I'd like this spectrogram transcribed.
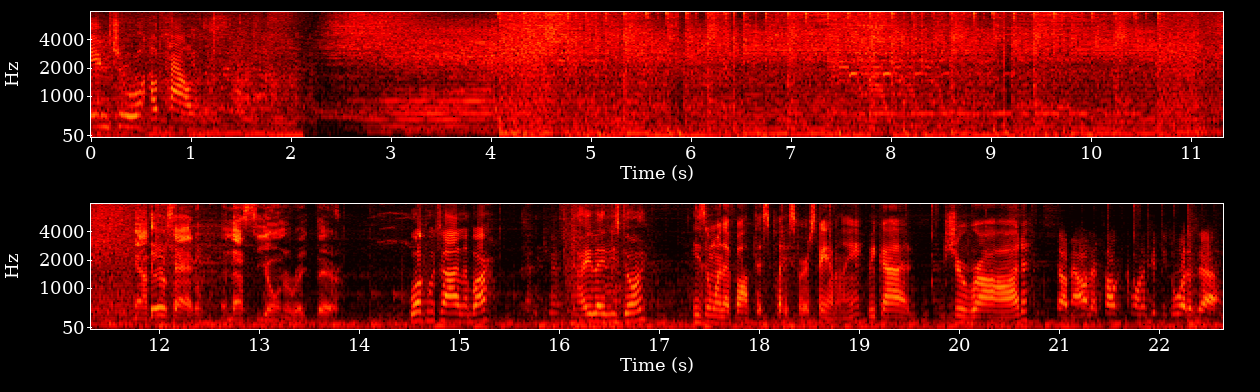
into a palace. Now there's Adam, and that's the owner right there. Welcome to Island Bar. How you ladies doing? He's the one that bought this place for his family. We got Gerard. Stop, man. All that talk. Come on, let's get these orders out.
